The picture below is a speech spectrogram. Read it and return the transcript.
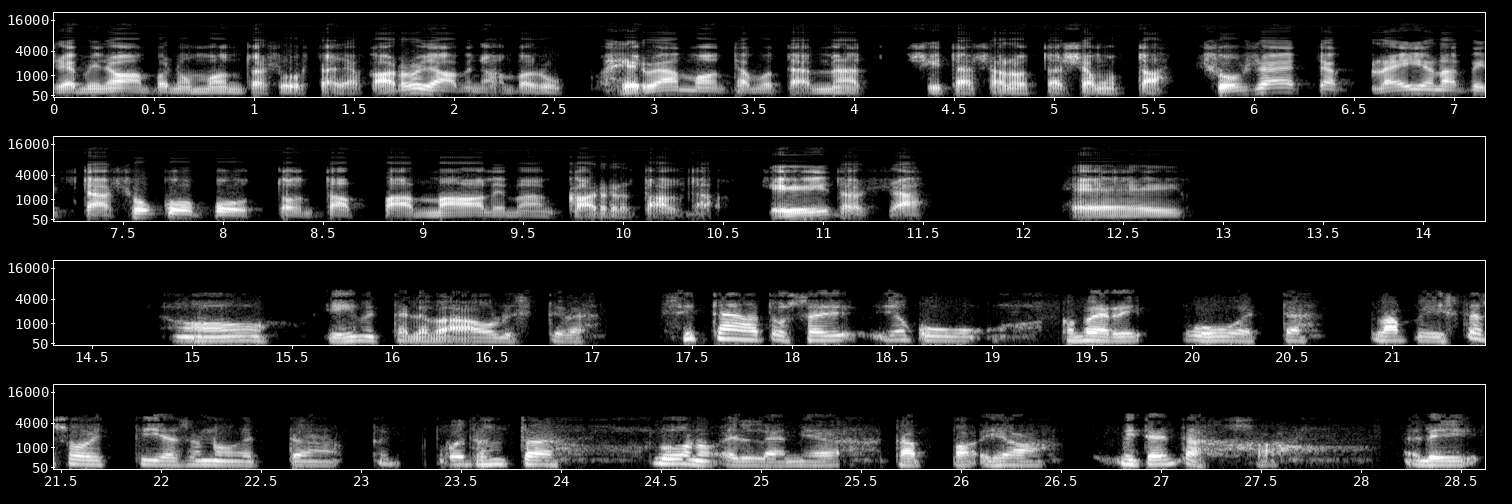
ja minä olen ampunut monta suusta ja karuja minä olen ampunut hirveän monta, mutta en mä sitä sano tässä. Mutta suset ja leijona pitää sukupuuttoon tappaa maailman kartalta. Kiitos ja hei. No, ihmettelevää olisi Sitä tuossa joku kaveri puhuu, että Lapista soitti ja sanoi, että voitaisiin luonnoneläimiä tappaa ihan miten tahaa. Eli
